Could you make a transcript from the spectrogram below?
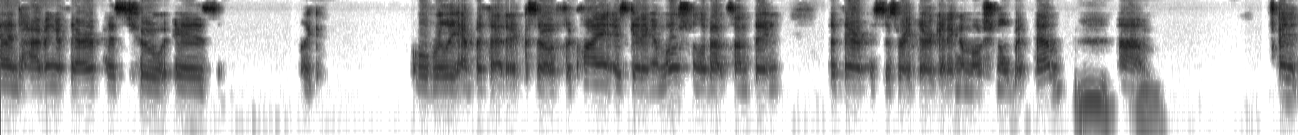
and having a therapist who is like overly empathetic. So if the client is getting emotional about something, the therapist is right there getting emotional with them. Mm. Um, and,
